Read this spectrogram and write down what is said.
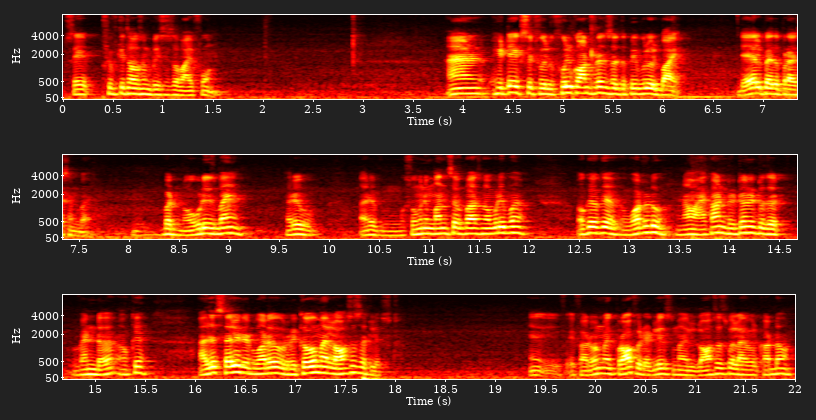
say fifty thousand pieces of iPhone, and he takes it with full confidence that the people will buy, they'll pay the price and buy, hmm. but nobody is buying. Are, are, so many months have passed, nobody buy. Okay, okay, what to do now? I can't return it to the vendor. Okay, I'll just sell it at whatever, recover my losses at least. Eh, if, if I don't make profit, at least my losses will I will cut down.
